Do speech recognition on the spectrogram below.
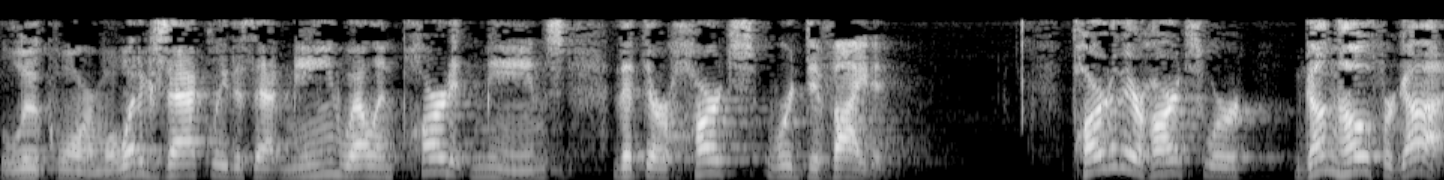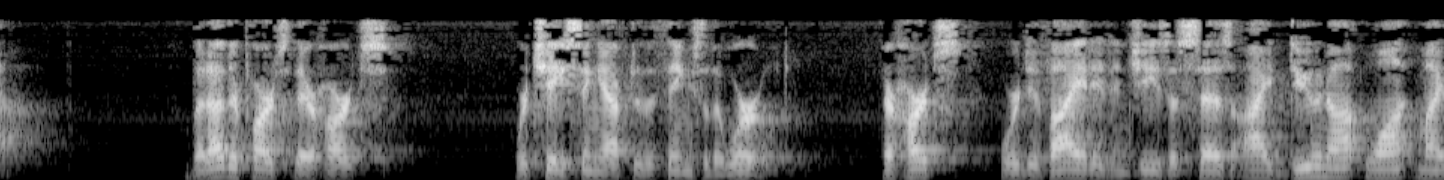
lukewarm. Well, what exactly does that mean? Well, in part it means that their hearts were divided. Part of their hearts were gung ho for God, but other parts of their hearts were chasing after the things of the world. Their hearts were divided. And Jesus says, I do not want my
